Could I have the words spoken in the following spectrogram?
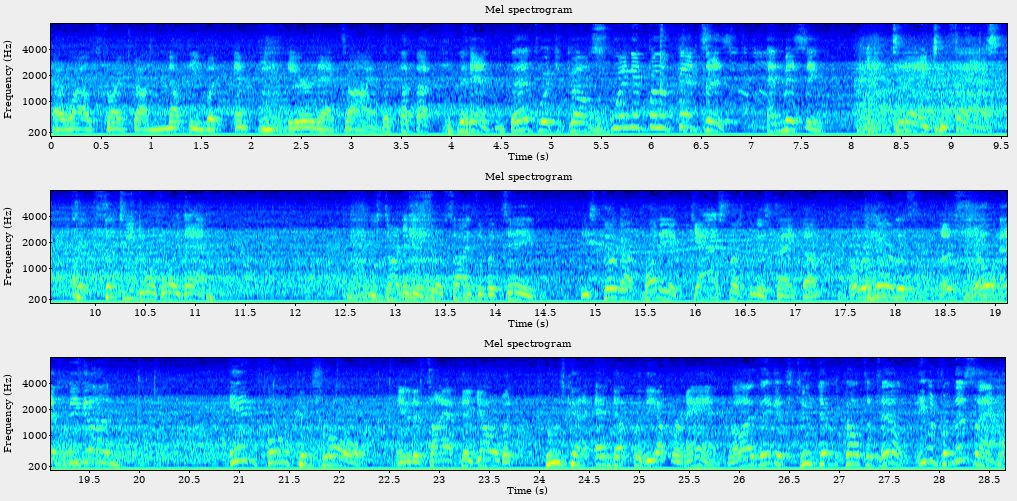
That wild strike found nothing but empty air that time. Man, that's what you call swinging for the fences and missing. Today, too fast. Quick thinking to avoid that. He's starting to show signs of fatigue. He's still got plenty of gas left in his tank, though. But regardless, the show has begun. In full control. Into the tie-up they go, but who's going to end up with the upper hand? Well, I think it's too difficult to tell, even from this angle.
